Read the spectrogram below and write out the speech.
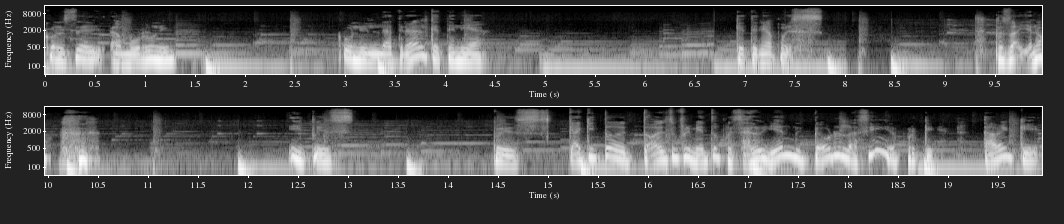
con este amor unilateral que tenía. Que tenía pues pues vaya, ¿no? y pues, pues aquí todo, todo el sufrimiento pues sale huyendo y todo lo hacía porque saben que,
